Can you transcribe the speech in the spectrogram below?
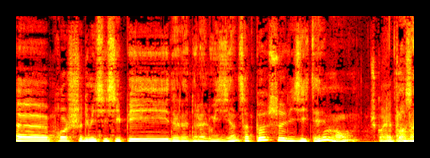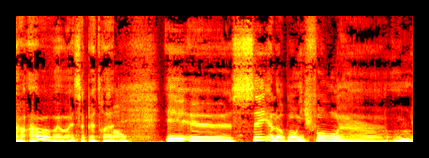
euh, proches du Mississippi, de la, de la Louisiane. Ça peut se visiter, bon. Je connais pas ça. Ah, ah, ouais, ouais, ça peut être. Bon. Et euh, c'est alors bon, ils font euh, une,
